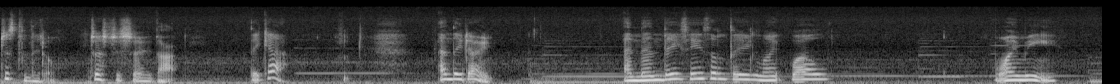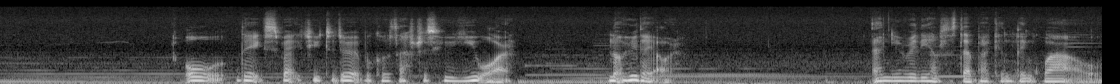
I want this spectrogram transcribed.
Just a little, just to show that they care. and they don't. And then they say something like, well, why me? Or they expect you to do it because that's just who you are, not who they are. And you really have to step back and think, wow,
